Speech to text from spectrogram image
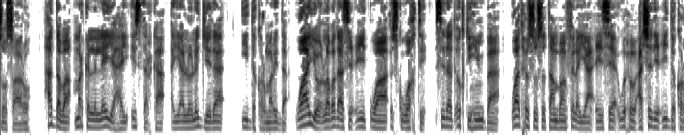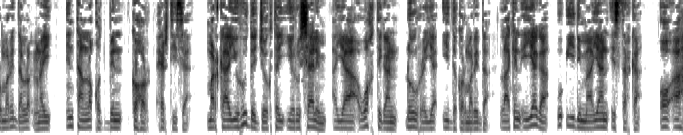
soo saaro haddaba marka la leeyahay istarka ayaa loola jeedaa iidda kormaridda. Waayo labadaasi ciid waa isku wakhti. Sidaad og tihiinba waad xusuusataan baan filayaa ciise wuxuu cashadii ciidda kormaridda la cunay intaan la qodbin ka hor xertiisa. Markaa yuhuudda joogtay yeruusaalem ayaa wakhtigan dhowraya iidda kormaridda laakiin iyaga u iidi maayaan istarka oo ah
